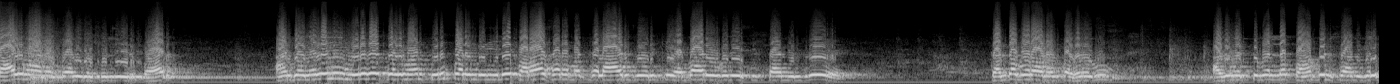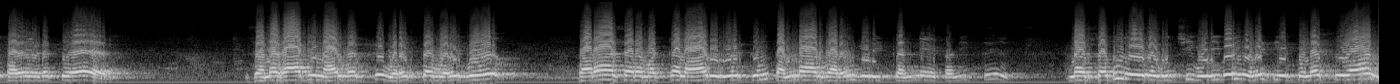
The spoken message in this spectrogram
தாய்மான சுவாமிகள் சொல்லியிருப்பார். அந்த நிலையில் முருகப்பெருமான் திருப்பரங்கிரியிலே பராசர மக்கள் ஆறு பேருக்கு எவ்வாறு உபதேசித்தான் என்று கந்தபுராணம் பகவும் அது மட்டுமல்ல பாம்பன் சுவாமிகள் பல இடத்துல சமகாதி நால்வர்க்கு உரைத்த முறைபோர் பராசர மக்கள் ஆறு பேர்க்கும் தன்னார் வரங்கிரி கண்ணே தனித்து நான் சதுர்வேத உச்சி முடிவை இணை தீர்த்துணர்த்துவான்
